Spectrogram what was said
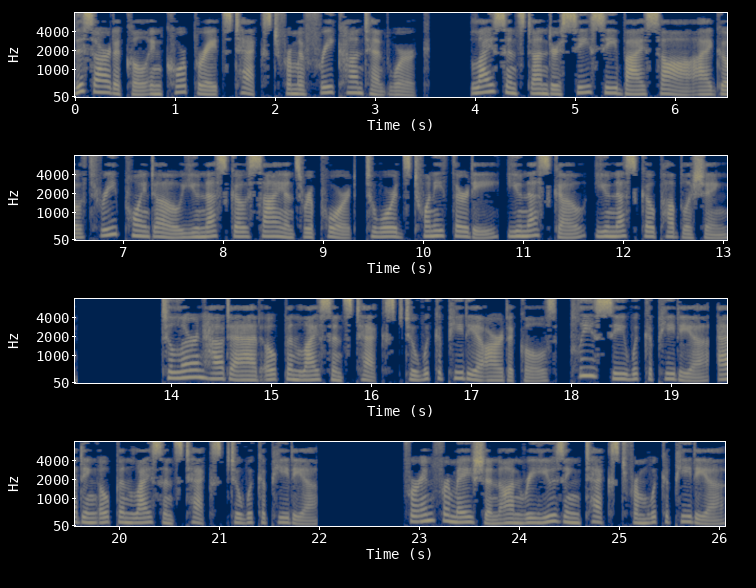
This article incorporates text from a free content work. Licensed under CC by SA IGO 3.0 UNESCO Science Report, Towards 2030, UNESCO, UNESCO Publishing. To learn how to add open license text to Wikipedia articles, please see Wikipedia, adding open license text to Wikipedia. For information on reusing text from Wikipedia,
